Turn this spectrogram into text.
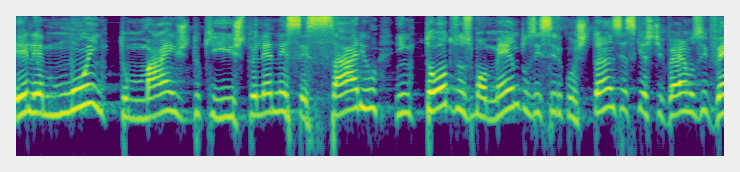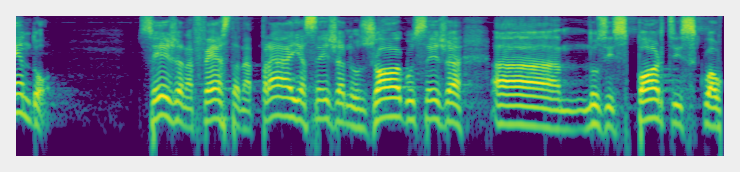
Ele é muito mais do que isto, ele é necessário em todos os momentos e circunstâncias que estivermos vivendo seja na festa na praia, seja nos jogos, seja ah, nos esportes, qual,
